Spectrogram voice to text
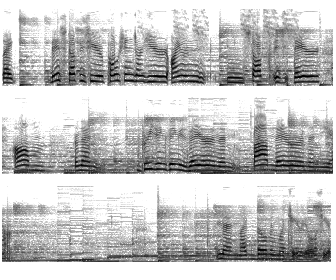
Like, this stuff is here. Potions are here. Iron stuff is there. Um, and then breathing thing is there, and then bomb there, and then yeah. And then like building materials here.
